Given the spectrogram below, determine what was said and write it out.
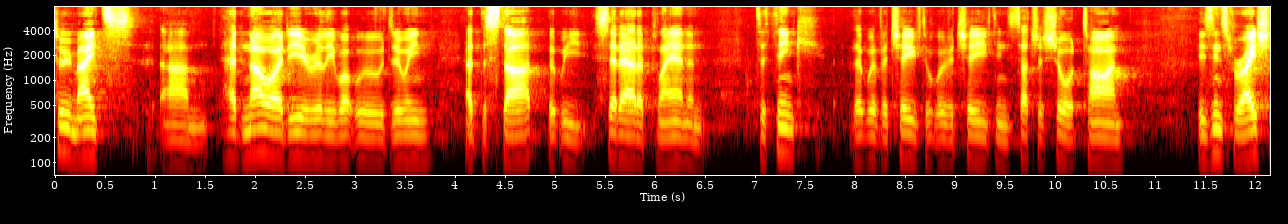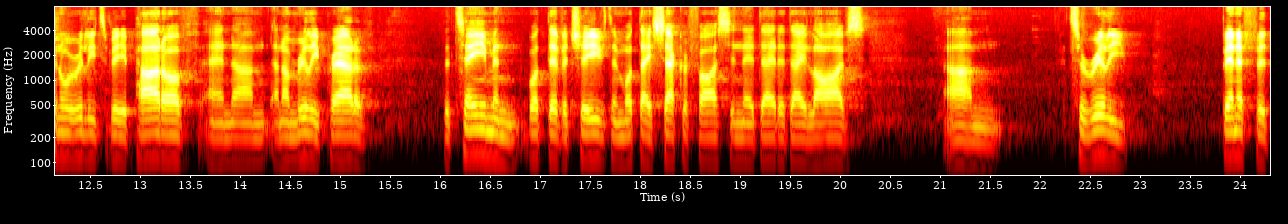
Two mates um, had no idea really what we were doing at the start, but we set out a plan and to think that we've achieved what we've achieved in such a short time is inspirational really to be a part of and, um, and I'm really proud of the team and what they've achieved and what they sacrifice in their day-to-day lives um, to really benefit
